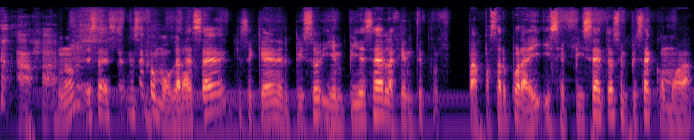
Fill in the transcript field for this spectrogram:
Ajá. ¿No? Esa, esa, como grasa que se queda en el piso y empieza la gente pues a pasar por ahí y se pisa, entonces empieza como a,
